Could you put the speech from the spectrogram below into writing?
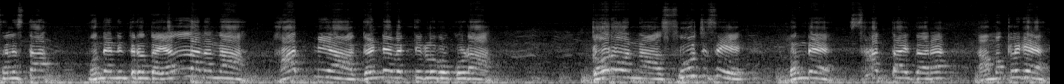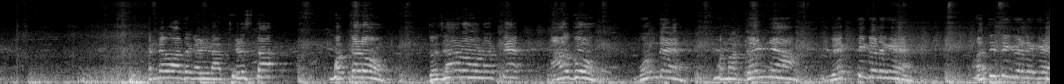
ಸಲ್ಲಿಸ್ತಾ, ಮುಂದೆ ನಿಂತಿರುವಂತ ಎಲ್ಲ ನನ್ನ ಆತ್ಮೀಯ ಗಣ್ಯ ವ್ಯಕ್ತಿಗಳಿಗೂ ಕೂಡ ಗೌರವನ್ನ ಸೂಚಿಸಿ ಮುಂದೆ ಸಾಕ್ತಾ ಇದ್ದಾರೆ. ಆ ಮಕ್ಕಳಿಗೆ ಧನ್ಯವಾದಗಳನ್ನ ತಿಳಿಸ್ತಾ, ಮಕ್ಕಳು ಧ್ವಜಾರೋಹಣಕ್ಕೆ ಹಾಗೂ ಮುಂದೆ ನಮ್ಮ ಗಣ್ಯ ವ್ಯಕ್ತಿಗಳಿಗೆ, ಅತಿಥಿಗಳಿಗೆ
